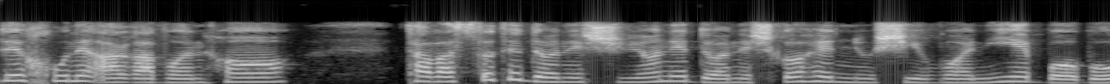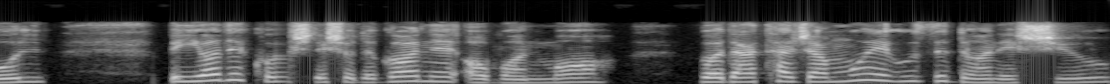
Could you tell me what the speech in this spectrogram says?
سرود خون ارغوانها توسط دانشجویان دانشگاه نوشیروانی بابل به یاد کشته شدگان آبان ماه و در تجمع روز دانشجو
